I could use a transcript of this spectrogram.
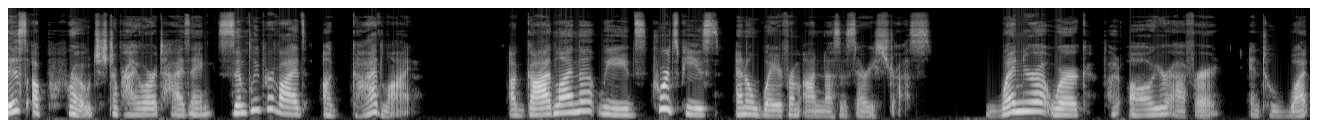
This approach to prioritizing simply provides a guideline, a guideline that leads towards peace and away from unnecessary stress. When you're at work, put all your effort into what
